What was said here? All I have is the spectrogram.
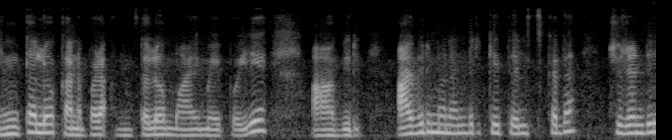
ఇంతలో కనపడ అంతలో మాయమైపోయే ఆవిరి. ఆవిరి మనందరికీ తెలుసు కదా? చూడండి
